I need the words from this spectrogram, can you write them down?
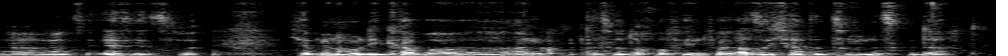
Ja, jetzt, jetzt, ich habe mir nochmal die Cover äh, angeguckt, das war doch auf jeden Fall, also ich hatte zumindest gedacht,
